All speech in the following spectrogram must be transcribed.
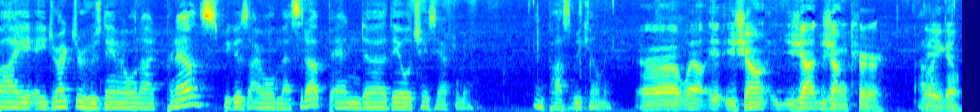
by a director whose name I will not pronounce because I will mess it up, and uh, they will chase after me and possibly kill me. Uh, well, it, Jean Jean Joncoeur. There you go.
